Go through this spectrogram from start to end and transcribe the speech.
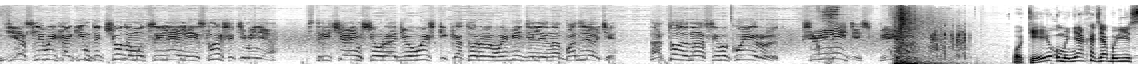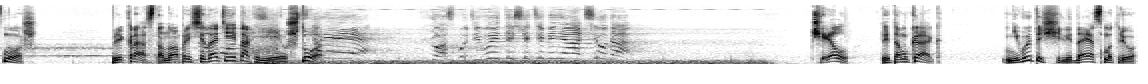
Если вы каким-то чудом уцелели и слышите меня, встречаемся у радиовышки, которую вы видели на подлете. Оттуда нас эвакуируют. Шевелитесь, вперед! Окей, у меня хотя бы есть нож. Прекрасно, ну а приседать я и так умею. Что? Господи, вытащите меня отсюда! Чел, ты там как? Не вытащили, да, я смотрю.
